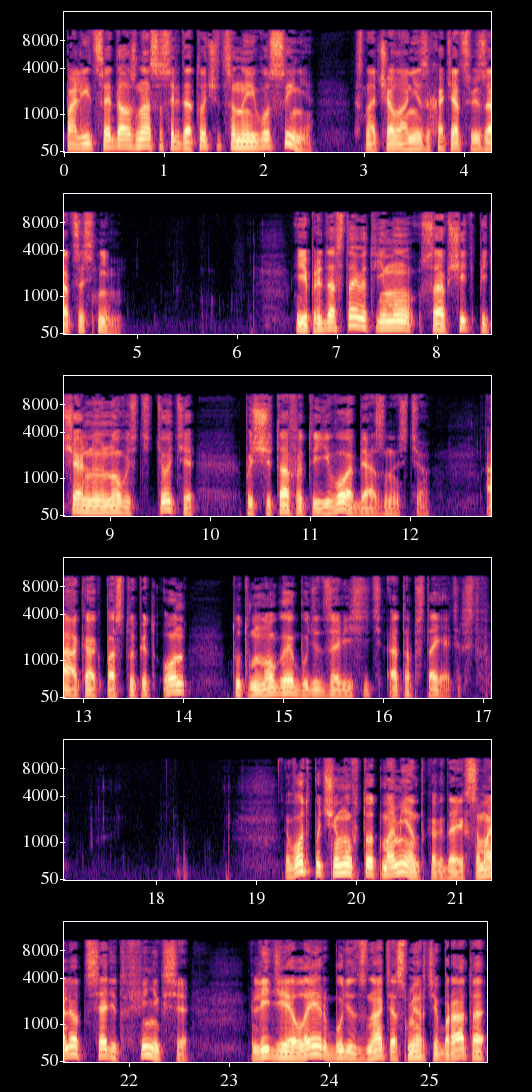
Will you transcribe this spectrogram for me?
Полиция должна сосредоточиться на его сыне. Сначала они захотят связаться с ним и предоставит ему сообщить печальную новость тете, посчитав это его обязанностью. А как поступит он, тут многое будет зависеть от обстоятельств. Вот почему в тот момент, когда их самолет сядет в Фениксе, Лидия Лейр будет знать о смерти брата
